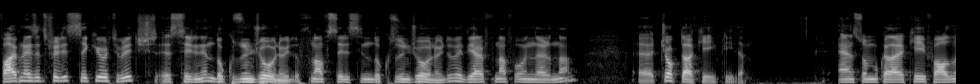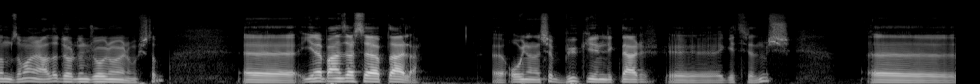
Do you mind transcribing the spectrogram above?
Five Nights at Freddy's Security Breach e, serinin 9. oyunuydu. FNAF serisinin 9. oyunuydu ve diğer FNAF oyunlarından e, çok daha keyifliydi. En son bu kadar keyif aldığım zaman herhalde 4. oyunu oynamıştım. E, yine benzer sebeplerle e, oynanışa büyük yenilikler e, getirilmiş. Eee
